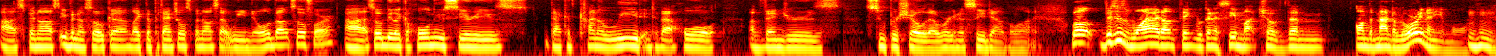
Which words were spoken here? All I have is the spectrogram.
uh, spin-offs, even Ahsoka, like the potential spin-offs that we know about so far. Uh, so it'd be like a whole new series that could kind of lead into that whole Avengers super show that we're gonna see down the line. Well, this is why I don't think we're going to see much of them on The Mandalorian anymore. Mm-hmm.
